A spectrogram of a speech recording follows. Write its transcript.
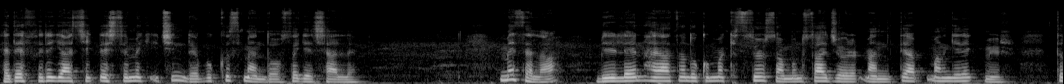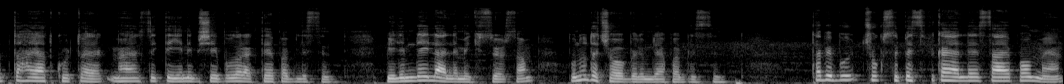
hedefleri gerçekleştirmek için de bu kısmen de olsa geçerli. Mesela birilerinin hayatına dokunmak istiyorsan bunu sadece öğretmenlikte yapman gerekmiyor. Tıpta hayat kurtararak, mühendislikte yeni bir şey bularak da yapabilirsin. Bilimde ilerlemek istiyorsam bunu da çoğu bölümde yapabilirsin. Tabi bu çok spesifik hayallere sahip olmayan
